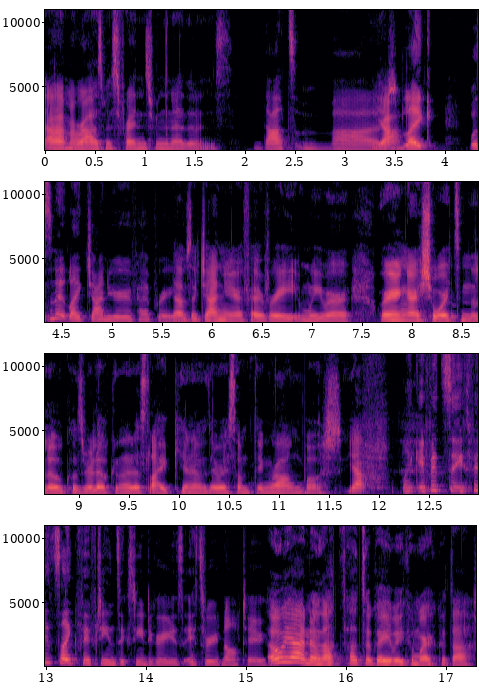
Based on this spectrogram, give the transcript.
um, Erasmus friends from the Netherlands. That's mad. Yeah. Like, wasn't it like January or February? Yeah, it was like January or February, and we were wearing our shorts, and the locals were looking at us like, you know, there was something wrong. But yeah. Like if it's if it's like 15, 16 degrees, it's rude not to. Oh yeah, no, that's that's okay. We can work with that.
